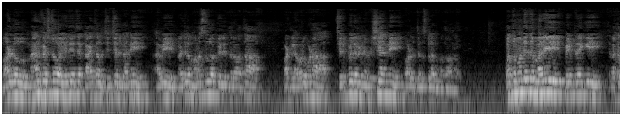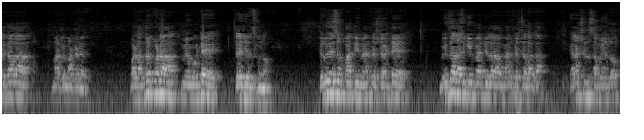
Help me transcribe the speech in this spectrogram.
వాళ్ళు మేనిఫెస్టో ఏదైతే కాగితాలు చించారు కానీ అవి ప్రజల మనసులోకి వెళ్ళిన తర్వాత వాటిని ఎవరు కూడా చెరిపోలేరనే విషయాన్ని వాళ్ళు తెలుసుకోలేకపోతా ఉన్నారు. కొంతమంది అయితే మరీ పేట్రేకి రకరకాల మాటలు మాట్లాడారు. వాళ్ళందరూ కూడా మేము ఒకటే తెలియజేసుకున్నాం. తెలుగుదేశం పార్టీ మేనిఫెస్టో అంటే మిగతా రాజకీయ పార్టీల మేనిఫెస్టో లాగా ఎలక్షన్ సమయంలో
